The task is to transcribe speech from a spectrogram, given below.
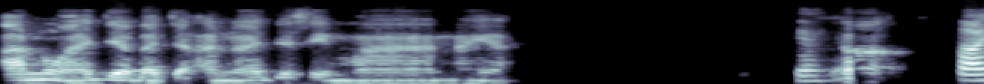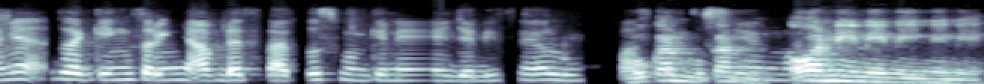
anu aja bacaan aja sih mana ya. Ya, ya. Soalnya saking seringnya update status mungkin ya, jadi saya lupa. Bukan bukan. Oh nih nih nih nih.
